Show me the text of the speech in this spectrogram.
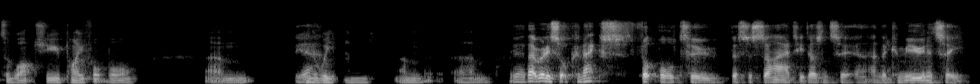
to watch you play football um, in yeah. the weekend, and um, Yeah, that really sort of connects football to the society, doesn't it? And the community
